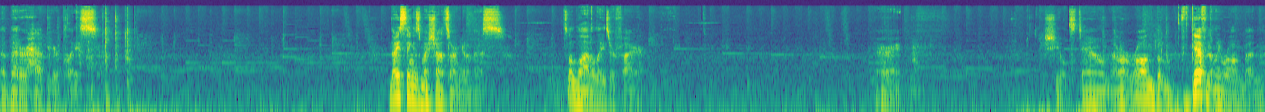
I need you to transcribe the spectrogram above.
a better, happier place. Nice thing is my shots aren't going to miss. It's a lot of laser fire. Alright. Shields down. Uh, wrong, but definitely wrong button.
